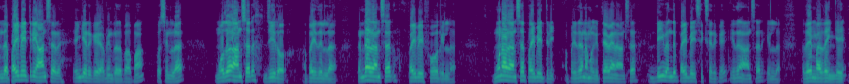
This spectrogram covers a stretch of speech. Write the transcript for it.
இந்த பை பை த்ரீ ஆன்சர் எங்கே இருக்குது அப்படின்றத பார்ப்போம். கொஸ்டினில் மொதல் ஆன்சர் ஜீரோ அப்போ இது இல்லை. ரெண்டாவது ஆன்சர் பை பை ஃபோர் இல்லை. மூணாவது ஆன்சர் பை பை த்ரீ. அப்போ இதுதான் நமக்கு தேவையான ஆன்சர் டி வந்து பை பை சிக்ஸ் இருக்குது இது ஆன்சர் இல்லை. அதே மாதிரி தான் இங்கேயும்.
